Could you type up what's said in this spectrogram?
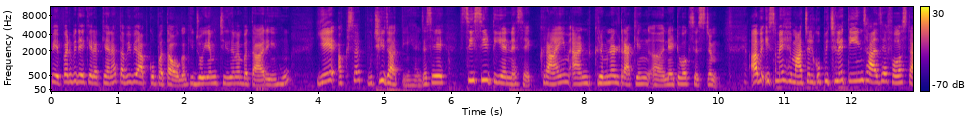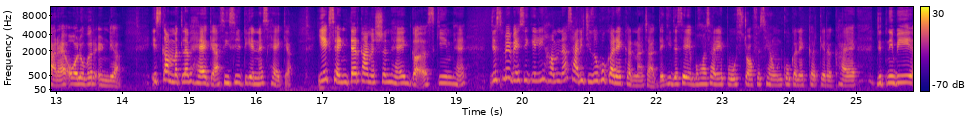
पेपर भी देखे रखे हैं ना, तभी भी आपको पता होगा कि जो ये चीज़ें मैं बता रही हूँ, ये अक्सर पूछी जाती हैं। जैसे C C T N S है crime and criminal tracking network system अब इसमें हिमाचल को पिछले तीन साल से फ़र्स्ट आ रहा है ऑल ओवर इंडिया इसका मतलब है क्या? C C T N S है क्या? ये एक सेंटर का मिशन है एक स्कीम है, जिसमें बेसिकली हम ना सारी चीज़ों को कनेक्ट करना चाहते हैं कि जैसे बहुत सारे पोस्ट ऑफ़िस हैं, उनको कनेक्ट करके रखा है, जितनी भी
